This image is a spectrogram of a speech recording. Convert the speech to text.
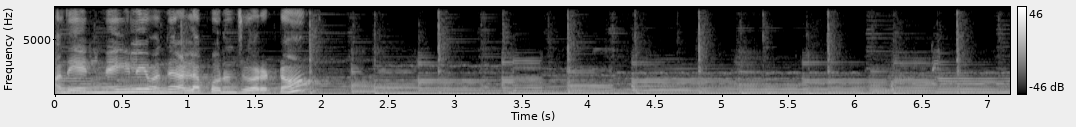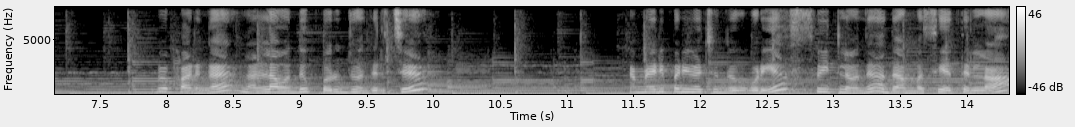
அந்த எண்ணெயிலே வந்து நல்லா பொறிஞ்சு வரட்டும். இப்போ பாருங்கள் நல்லா வந்து பொறிஞ்சு வந்துருச்சு. நம்ம ரெடி பண்ணி வச்சுருக்கக்கூடிய ஸ்வீட்டில் வந்து அதை நம்ம சேர்த்துடலாம்.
